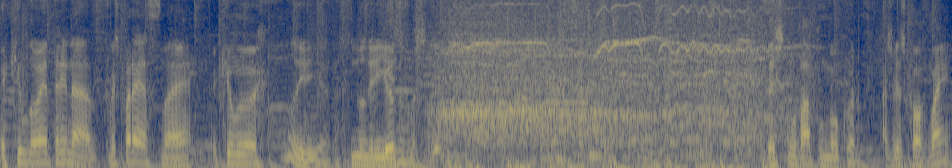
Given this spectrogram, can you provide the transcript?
Aquilo não é treinado, mas parece, não é? Aquilo. Não diria, não diria Eu- isso. Mas... Deixo-me levar pelo meu corpo. Às vezes corre bem,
